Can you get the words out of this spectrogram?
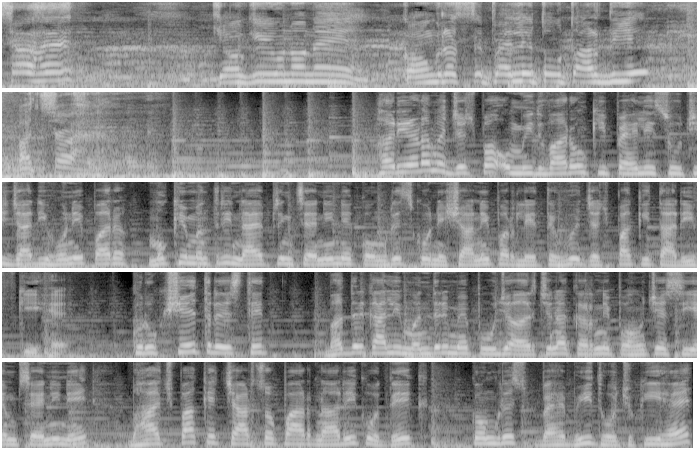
अच्छा है, क्योंकि उन्होंने कांग्रेस से पहले तो उतार दिए अच्छा है। हरियाणा में जजपा उम्मीदवारों की पहली सूची जारी होने पर मुख्यमंत्री नायब सिंह सैनी ने कांग्रेस को निशाने पर लेते हुए जजपा की तारीफ़ की है। कुरुक्षेत्र स्थित भद्रकाली मंदिर में पूजा अर्चना करने पहुँचे सीएम सैनी ने भाजपा के 400 पार नारे को देख कांग्रेस भयभीत हो चुकी है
